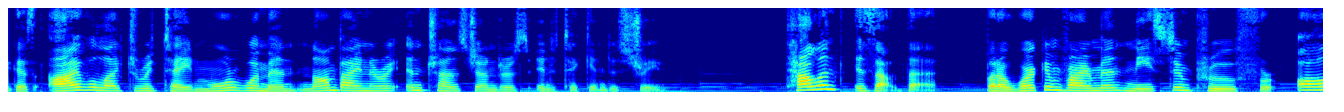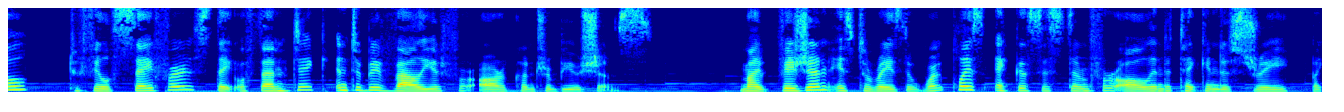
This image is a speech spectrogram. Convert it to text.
because I would like to retain more women, non binary, and transgenders in the tech industry. Talent is out there, but our work environment needs to improve for all to feel safer, stay authentic, and to be valued for our contributions. My vision is to raise the workplace ecosystem for all in the tech industry by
